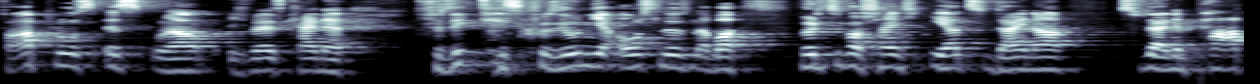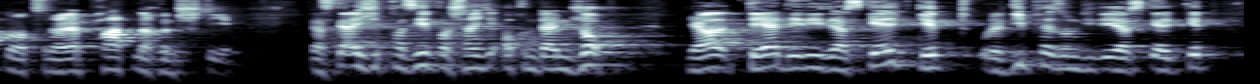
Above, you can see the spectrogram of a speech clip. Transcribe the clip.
farblos ist oder ich will jetzt keine Physikdiskussion hier auslösen, aber würdest du wahrscheinlich eher zu deiner, zu deinem Partner, zu deiner Partnerin stehen. Das gleiche passiert wahrscheinlich auch in deinem Job. Ja, der, der dir das Geld gibt oder die Person, die dir das Geld gibt,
